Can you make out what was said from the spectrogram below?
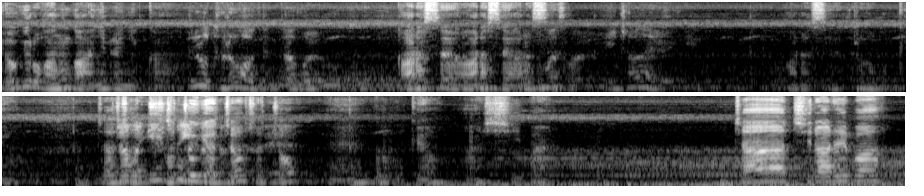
여기로 가는 거 아니라니까. 일로 들어가도 된다고요. 알았어요, 그- 알았어요, 그 알았어요. 보면서 있잖아요 여기. 알았어요. 들어가 볼게요. 자, 저, 1층에 저쪽이었죠? 저쪽? 네, 들어가 볼게요. 아, 씨발. 자, 지랄 해봐.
